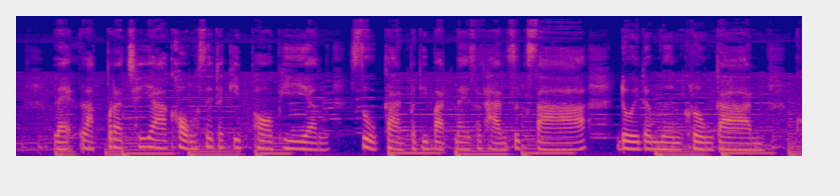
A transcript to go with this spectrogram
10 และหลักปรัชญาของเศรษฐกิจพอเพียง สู่การปฏิบัติในสถานศึกษา โดยดำเนินโครงการ โค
